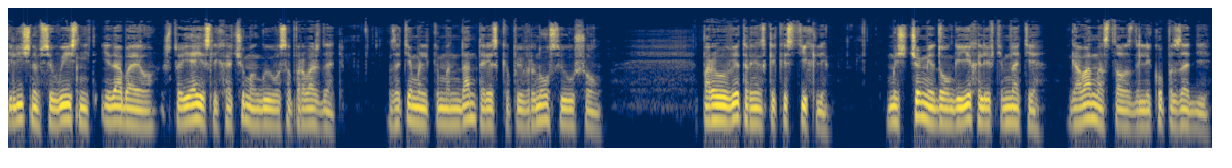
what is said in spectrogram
и лично все выяснить и добавил, что я, если хочу, могу его сопровождать. Затем эль-командант резко повернулся и ушел. Порывы ветра несколько стихли. Мы с Чоми долго ехали в темноте. Гавана осталась далеко позади.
